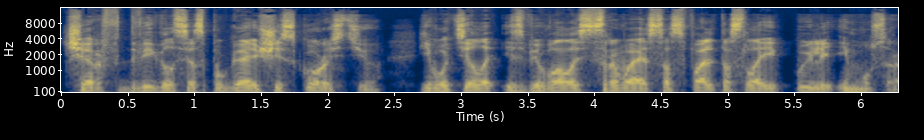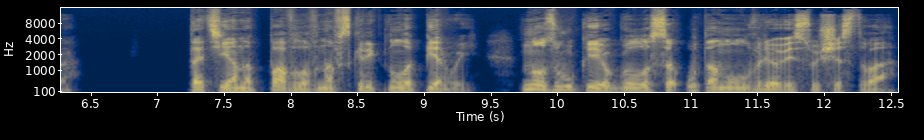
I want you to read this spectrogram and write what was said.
Червь двигался с пугающей скоростью, его тело извивалось, срывая с асфальта слои пыли и мусора. Татьяна Павловна вскрикнула первой, но звук ее голоса утонул в реве существа.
